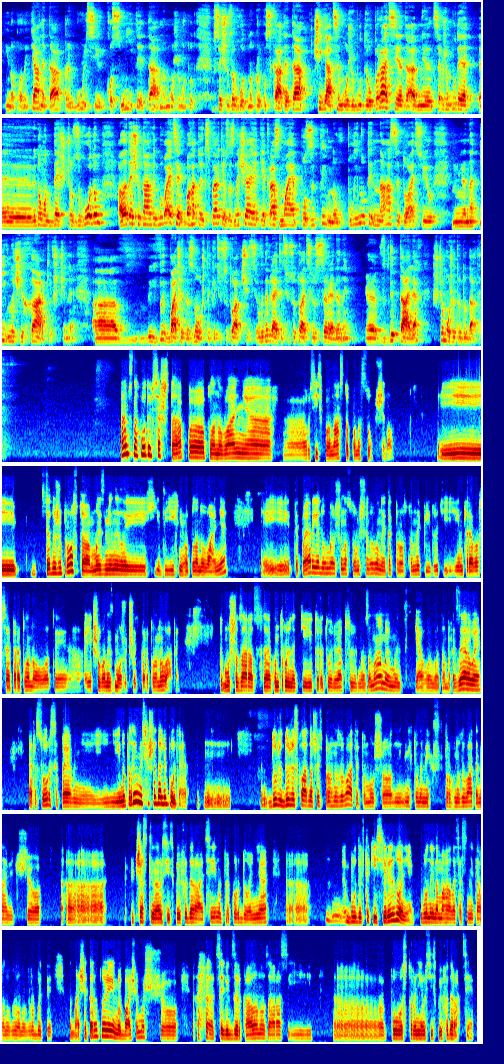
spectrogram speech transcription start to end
інопланетяни, та прибульці, косміти, та ми можемо тут все що завгодно припускати. Та чия це може бути операція, та е, це вже буде е, відомо дещо згодом. Але те, що там відбувається, як багато експертів зазначають, якраз має позитивно вплинути на ситуацію на півночі Харківщини. А, ви бачите знову ж таки цю ситуацію, ви дивляєте цю ситуацію зсередини. е, в деталях, що можете додати? Там знаходився штаб е, планування е, російського наступу на Сумщину. І це дуже просто. Ми змінили хід їхнього планування, і тепер я думаю, що на Сумщину вони так просто не підуть, і їм треба все переплановувати, якщо вони зможуть щось перепланувати. Тому що зараз контроль над тією територією абсолютно за нами. Ми стягуємо там резерви, ресурси певні, і ну подивимося, що далі буде. Дуже дуже складно щось прогнозувати, тому що ніхто не міг спрогнозувати навіть, що е, частина Російської Федерації, ну прикордоння, е, буде в такій сірій зоні. Вони намагалися санітарну зону зробити на нашій території. Ми бачимо, що це віддзеркалено зараз і е, по стороні Російської Федерації.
